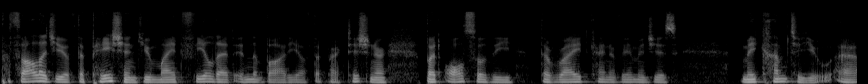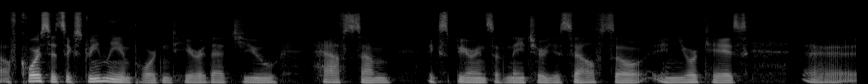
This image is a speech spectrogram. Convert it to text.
pathology of the patient you might feel that in the body of the practitioner but also the the right kind of images may come to you uh, of course it's extremely important here that you have some experience of nature yourself. So, in your case, uh,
